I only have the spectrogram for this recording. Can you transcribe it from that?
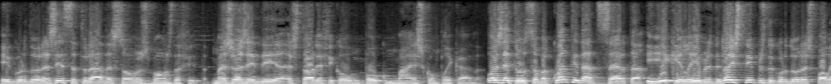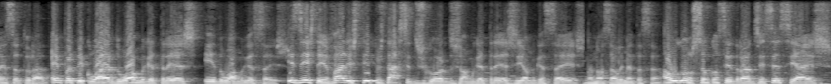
e gorduras insaturadas são os bons da fita. Mas hoje em dia a história ficou um pouco mais complicada. Hoje é tudo sobre a quantidade certa e equilíbrio de dois tipos de gorduras poliinsaturadas, em particular do ômega 3 e do ômega 6. Existem vários tipos de ácidos gordos ômega 3 e ômega 6 na nossa alimentação. Alguns são considerados essenciais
